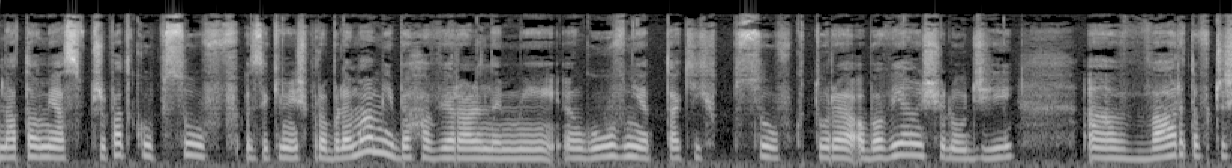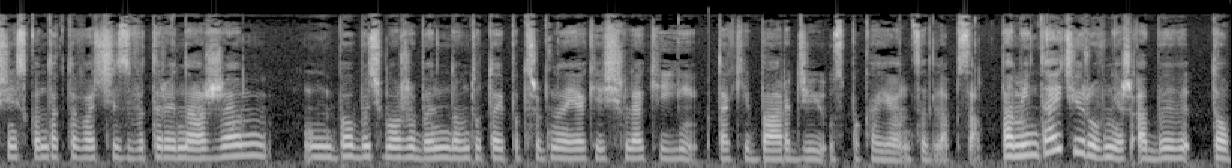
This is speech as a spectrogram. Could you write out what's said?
Natomiast w przypadku psów z jakimiś problemami behawioralnymi, głównie takich psów, które obawiają się ludzi, warto wcześniej skontaktować się z weterynarzem, bo być może będą tutaj potrzebne jakieś leki takie bardziej uspokajające dla psa. Pamiętajcie również, aby to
